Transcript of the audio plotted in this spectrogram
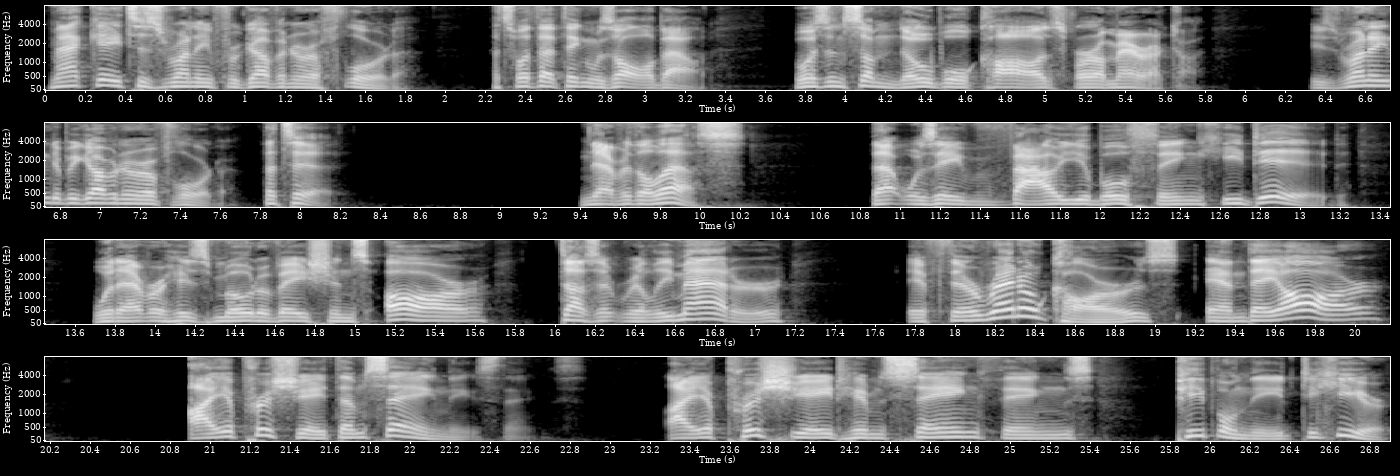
Matt Gaetz is running for governor of Florida. That's what that thing was all about. It wasn't some noble cause for America. He's running to be governor of Florida. That's it. Nevertheless, that was a valuable thing he did. Whatever his motivations are, doesn't really matter. If they're rental cars, and they are, I appreciate them saying these things. I appreciate him saying things people need to hear.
